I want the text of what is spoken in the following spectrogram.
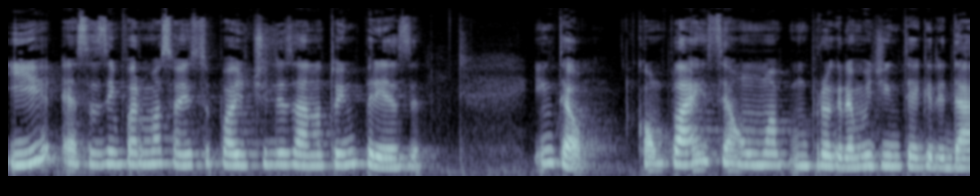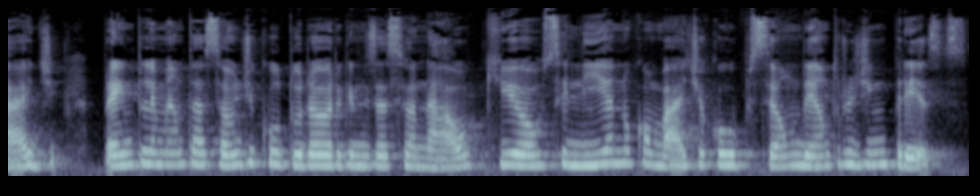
e essas informações você pode utilizar na tua empresa. Então, Compliance é uma, um programa de integridade para a implementação de cultura organizacional que auxilia no combate à corrupção dentro de empresas.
